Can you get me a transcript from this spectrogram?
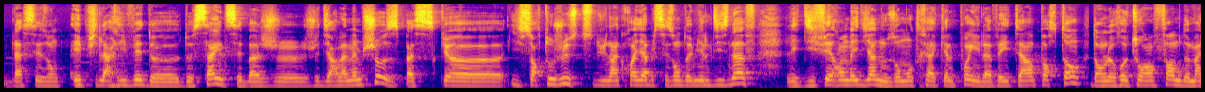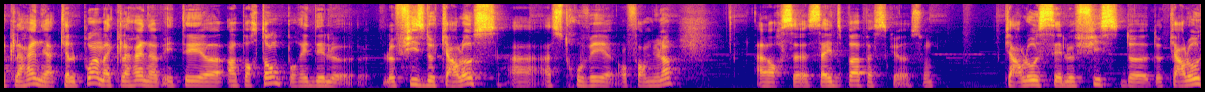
de la saison. Et puis l'arrivée de, Sainz, eh ben, je, je, veux dire la même chose, parce que il sort tout juste d'une incroyable saison 2019. Les différents médias nous ont montré à quel point il avait été important dans le retour en forme de McLaren et à quel point McLaren avait été important pour aider le, fils de Carlos à se trouver en Formule 1. Alors ça, aide pas parce que son Carlos est le fils de, Carlos,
